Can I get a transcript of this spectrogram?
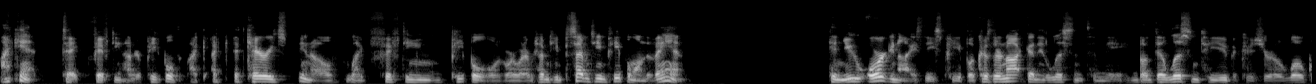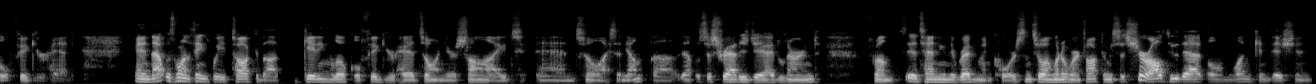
I can't take 1500 people like I, it carries you know like 15 people or whatever 17, 17 people on the van can you organize these people? Because they're not going to listen to me but they'll listen to you because you're a local figurehead. And that was one of the things we talked about getting local figureheads on your side and so i said yeah uh, that was a strategy i'd learned from attending the redmond course. And so i went over and talked to him. He said sure i'll do that on one condition.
